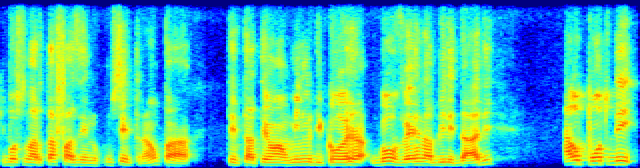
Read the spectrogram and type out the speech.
que Bolsonaro está fazendo com o Centrão para tentar ter um mínimo de governabilidade, ao ponto de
